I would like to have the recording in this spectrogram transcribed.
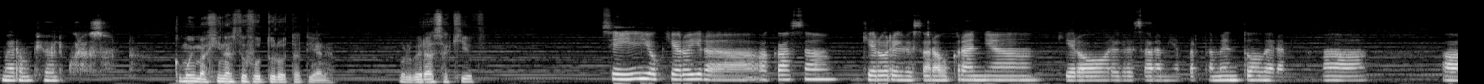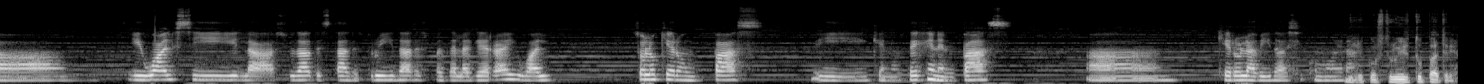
me rompió el corazón. ¿Cómo imaginas tu futuro, Tatiana? ¿Volverás a Kiev? Sí, yo quiero ir a, casa, quiero regresar a Ucrania, quiero regresar a mi apartamento, ver a mi mamá. Ah, igual si la ciudad está destruida después de la guerra, igual solo quiero un paz y que nos dejen en paz. Ah, quiero la vida así como era. Y reconstruir tu patria.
